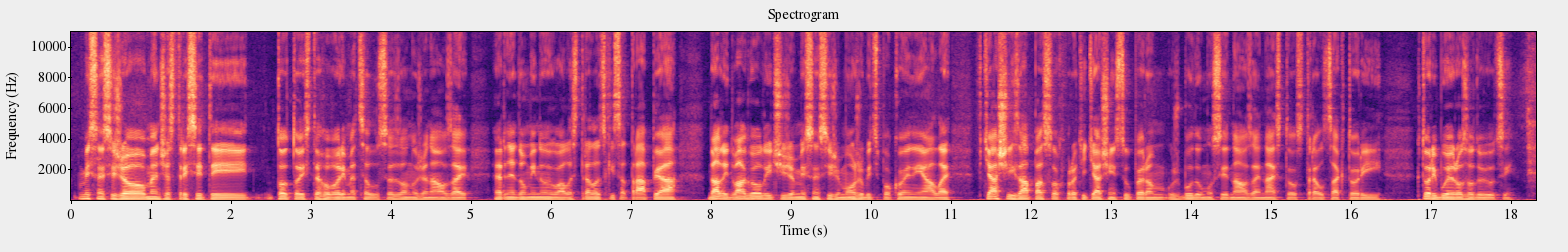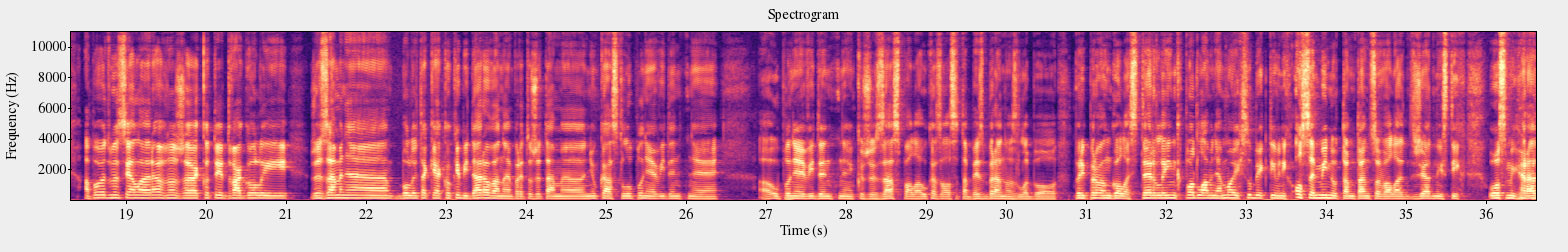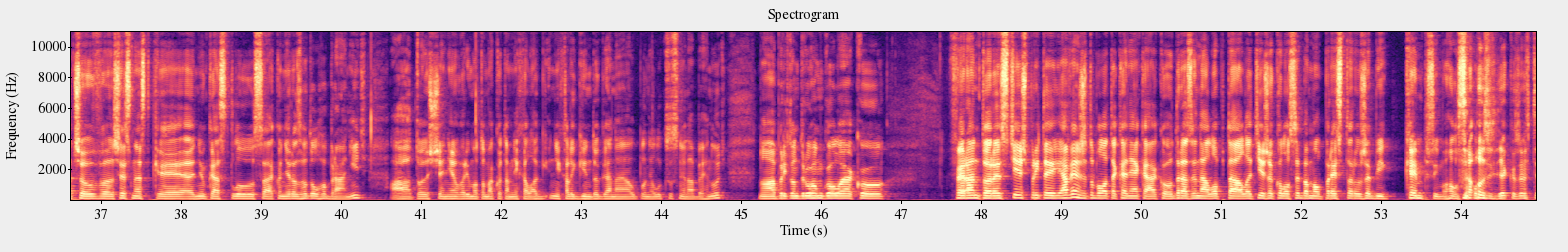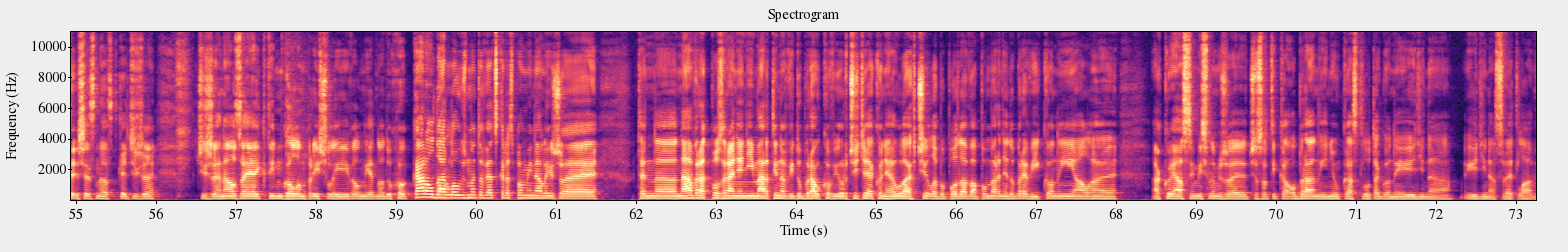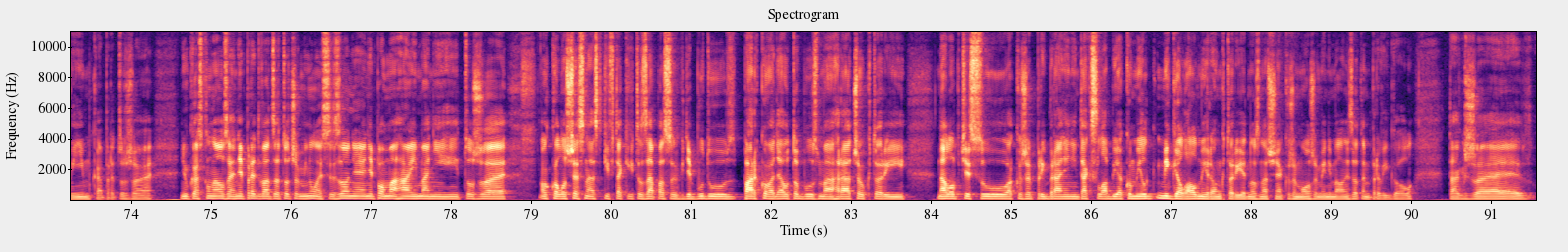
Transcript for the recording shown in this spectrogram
Myslím si, že o Manchester City toto isté hovoríme celú sezónu, že naozaj herne dominujú, ale strelecky sa trápia. Dali dva góly, čiže myslím si, že môžu byť spokojní, ale v ťažších zápasoch proti ťažším súperom už budú musieť naozaj nájsť toho strelca, ktorý, ktorý bude rozhodujúci. A povedzme si ale rovno, že ako tie dva goly, že za mňa boli také ako keby darované, pretože tam eh, Newcastle úplne evidentne a úplne evidentne akože zaspal a ukázala sa tá bezbrannosť, lebo pri prvom gole Sterling podľa mňa mojich subjektívnych 8 minút tam tancoval a žiadny z tých 8 hráčov v 16 Newcastle sa ako nerozhodol ho brániť a to ešte nehovorím o tom, ako tam nechala, nechali Gündogana úplne luxusne nabehnúť. No a pri tom druhom gole ako Ferran Torres tiež pri tej, ja viem, že to bola taká nejaká ako odrazená lopta, ale tiež okolo seba mal priestoru, že by Kemp si mohol založiť akože v tej 16 čiže Čiže naozaj aj k tým golom prišli veľmi jednoducho. Karol Darlo, už sme to viackrát spomínali, že ten e, návrat po zranení Martinovi Dubravkovi určite ako neulahčí, lebo podáva pomerne dobré výkony, ale ako ja si myslím, že čo sa týka obrany Newcastle, tak on je jediná, jediná svetlá výjimka, pretože Newcastle naozaj nepredvádza to, čo v minulej sezóne, nepomáha im ani to, že okolo 16 v takýchto zápasoch, kde budú parkovať autobus, má hráčov, ktorí na lopte sú akože pri bránení tak slabí ako Miguel Almiron, ktorý jednoznačne akože môže minimálne za ten prvý gól. Takže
